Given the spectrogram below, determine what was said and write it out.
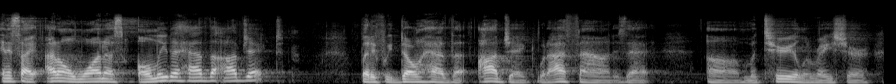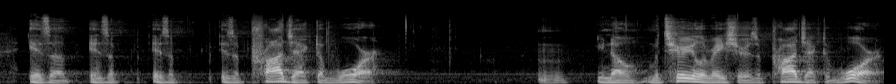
and it's like, I don't want us only to have the object, but if we don't have the object, what I found is that um, material erasure is a, is, a, is, a, is a project of war. Mm-hmm. You know, material erasure is a project of war.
